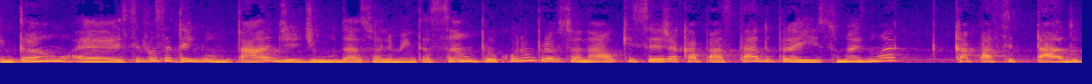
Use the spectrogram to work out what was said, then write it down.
Então, é, se você tem vontade de mudar a sua alimentação, procure um profissional que seja capacitado para isso, mas não é capacitado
